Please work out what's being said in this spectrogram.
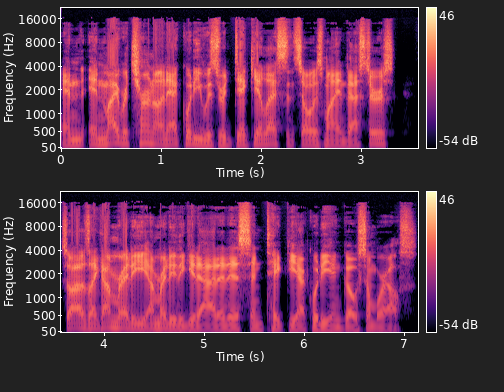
And and my return on equity was ridiculous. And so was my investors. So I was like, I'm ready, I'm ready to get out of this and take the equity and go somewhere else.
